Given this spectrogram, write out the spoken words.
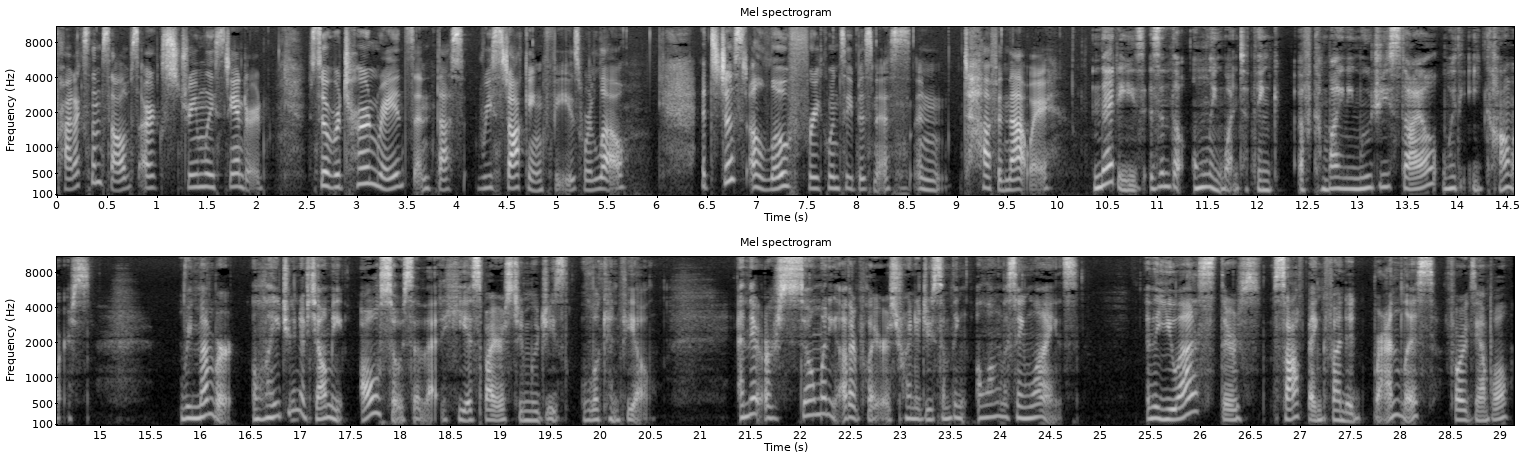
products themselves are extremely standard, so return rates and thus restocking fees were low. It's just a low frequency business and tough in that way. NetEase isn't the only one to think of combining Muji style with e commerce. Remember, Lei Jun of Xiaomi also said that he aspires to Muji's look and feel. And there are so many other players trying to do something along the same lines. In the US, there's SoftBank funded Brandless, for example,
